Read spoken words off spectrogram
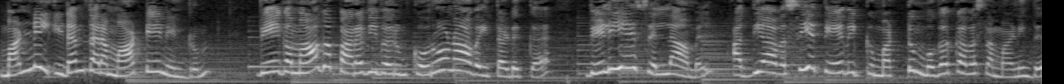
மண்ணில் இடம் தர மாட்டேன் என்றும் வேகமாக பரவி வரும் கொரோனாவை தடுக்க வெளியே செல்லாமல் அத்தியாவசிய தேவைக்கு மட்டும் முகக்கவசம் அணிந்து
